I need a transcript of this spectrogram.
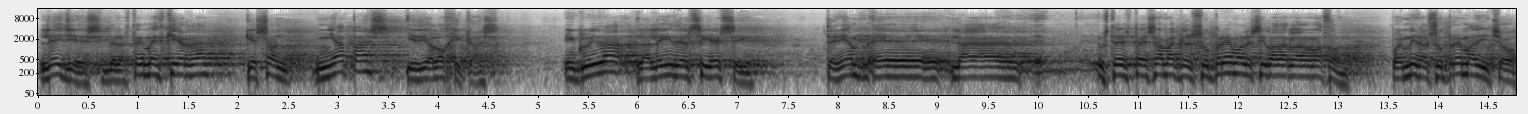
Leyes de la extrema izquierda que son ñapas ideológicas incluida la ley del sí es sí. Tenían, eh, eh, ustedes pensaban que el Supremo les iba a dar la razón. Pues mira, el Supremo ha dicho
